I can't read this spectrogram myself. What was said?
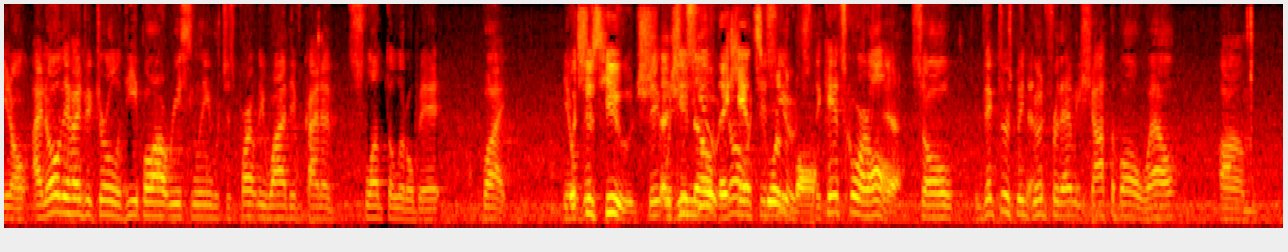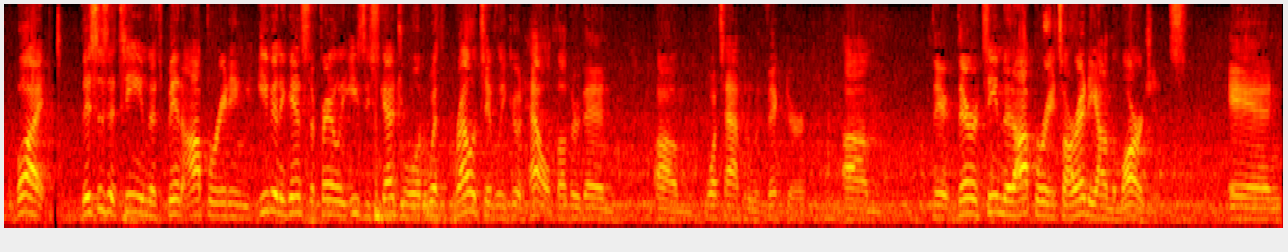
you know, I know they've had Victor Oladipo out recently, which is partly why they've kind of slumped a little bit. But you know, which is huge. They, which you know, huge. they no, can't score the ball. They can't score at all. Yeah. So Victor's been yeah. good for them. He shot the ball well. Um, but this is a team that's been operating even against a fairly easy schedule and with relatively good health, other than um, what's happened with Victor. Um, they're, they're a team that operates already on the margins, and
